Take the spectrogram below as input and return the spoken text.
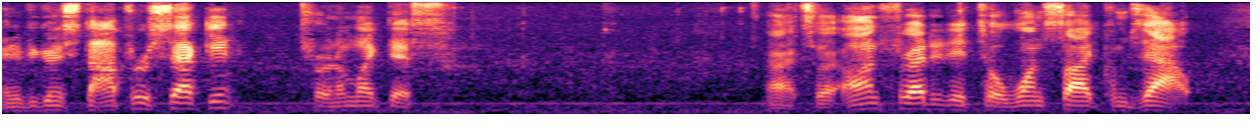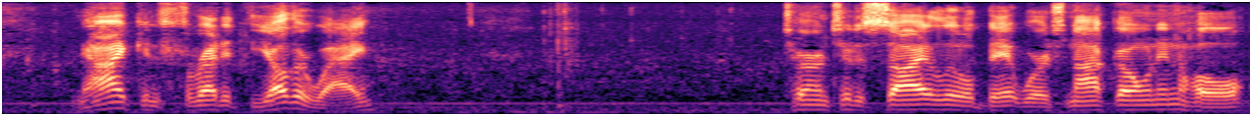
And if you're going to stop for a second, turn them like this. All right, so I unthreaded it till one side comes out. Now I can thread it the other way. Turn to the side a little bit where it's not going in the hole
